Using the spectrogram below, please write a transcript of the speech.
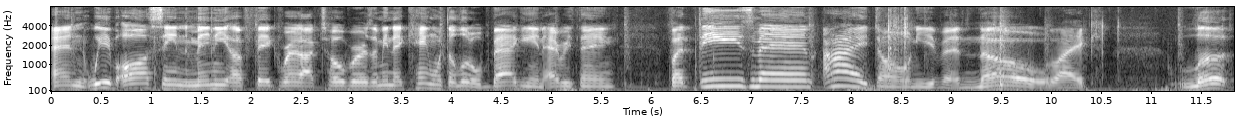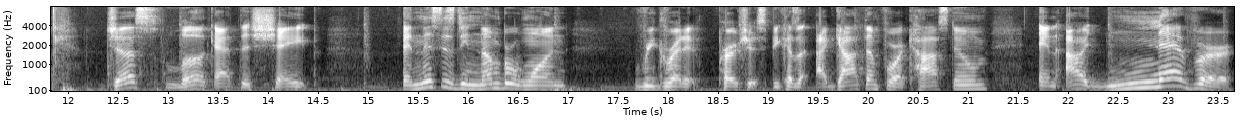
And we've all seen many of fake Red Octobers. I mean, they came with a little baggie and everything. But these, man, I don't even know. Like, look, just look at the shape. And this is the number one regretted purchase because I got them for a costume and I never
